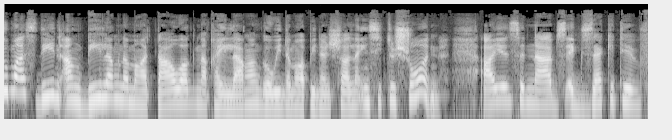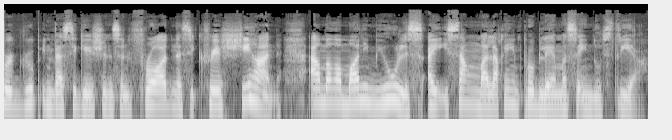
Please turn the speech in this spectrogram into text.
Tumas din ang bilang ng mga tawag na kailangan gawin ng mga pinansyal na institusyon. Ayon sa NAB's Executive for Group Investigations and Fraud na si Chris Sheehan, ang mga money mules ay isang malaking problema sa industriya.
